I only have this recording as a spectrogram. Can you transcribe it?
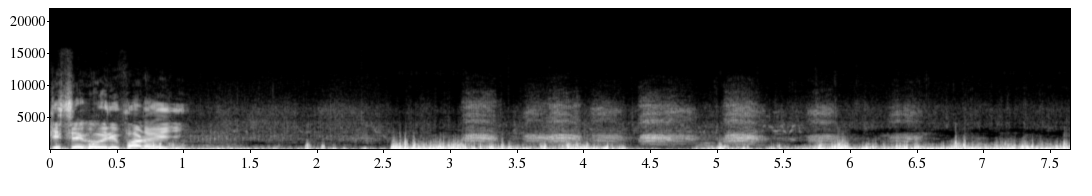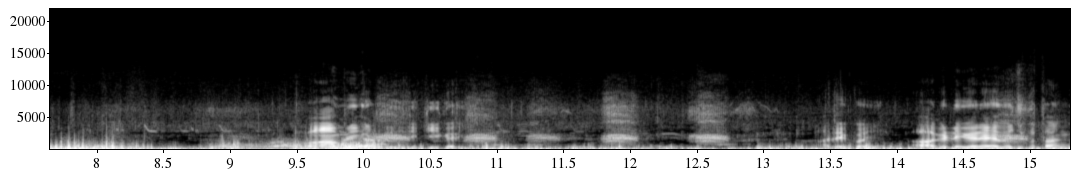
ਕਿਸੇ ਕੋ ਨਹੀਂ ਫੜ ਹੋਈ ਜੀ। ਆਵਾਮ ਨਹੀਂ ਹਟਦੀ ਜੀ, ਕੀ ਕਰੀਏ। ਆ ਦੇਖੋ ਜੀ ਆਗ ਡਿੱਗ ਰਿਹਾ ਵਿੱਚ ਪਤੰਗ।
